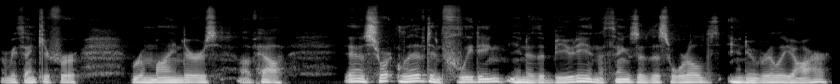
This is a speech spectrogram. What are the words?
and we thank you for reminders of how you know, short-lived and fleeting, you know, the beauty and the things of this world, you know, really are.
